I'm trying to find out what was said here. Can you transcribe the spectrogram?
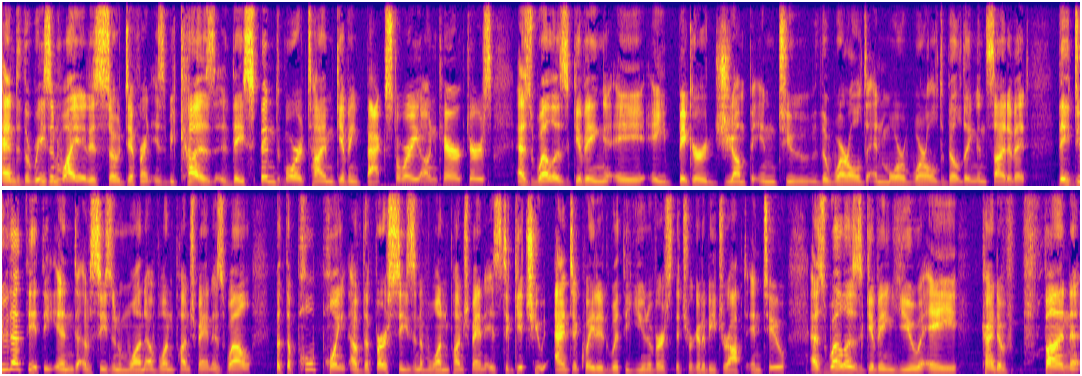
And the reason why it is so different is because they spend more time giving backstory on characters, as well as giving a, a bigger jump into the world and more world building inside of it. They do that at the end of season one of One Punch Man as well, but the whole point of the first season of One Punch Man is to get you antiquated with the universe that you're going to be dropped into, as well as giving you a kind of fun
